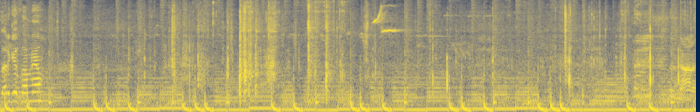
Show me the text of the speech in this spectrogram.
Is that a good thumbnail? This is not a... I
